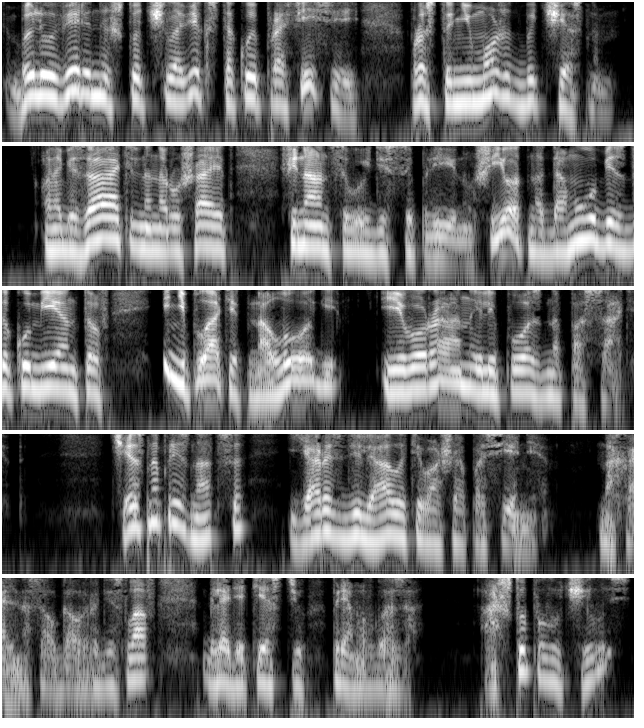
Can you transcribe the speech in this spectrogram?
были уверены, что человек с такой профессией просто не может быть честным. Он обязательно нарушает финансовую дисциплину, шьет на дому без документов и не платит налоги, и его рано или поздно посадят. Честно признаться, я разделял эти ваши опасения, — нахально солгал Радислав, глядя тестью прямо в глаза. А что получилось?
